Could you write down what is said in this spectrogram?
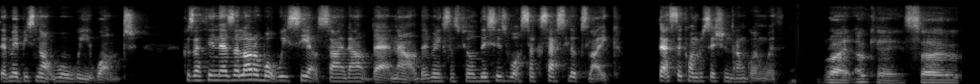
that maybe is not what we want? Because i think there's a lot of what we see outside out there now that makes us feel this is what success looks like. That's the conversation that i'm going with. Right okay so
